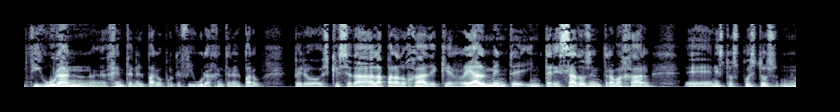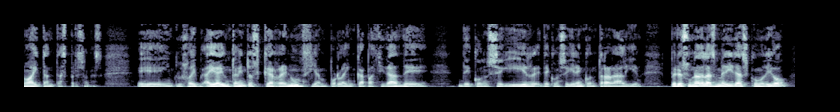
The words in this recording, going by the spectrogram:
figuran gente en el paro, porque figura gente en el paro, pero es que se da la paradoja de que realmente interesados en trabajar en estos puestos no hay tantas personas. Eh, incluso hay, hay, ayuntamientos que renuncian por la incapacidad de, de, conseguir, de conseguir encontrar a alguien. Pero es una de las medidas, como digo,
